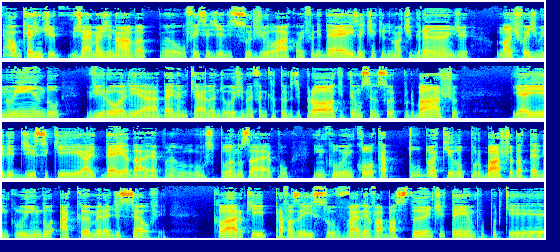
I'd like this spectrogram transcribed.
É algo que a gente já imaginava, o Face ID ele surgiu lá com o iPhone 10, aí tinha aquele Note grande, o Note foi diminuindo, virou ali a Dynamic Island hoje no iPhone 14 Pro, que tem um sensor por baixo. E aí ele disse que a ideia da Apple, né, os planos da Apple, incluem colocar tudo aquilo por baixo da tela, incluindo a câmera de selfie. Claro que para fazer isso vai levar bastante tempo, porque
